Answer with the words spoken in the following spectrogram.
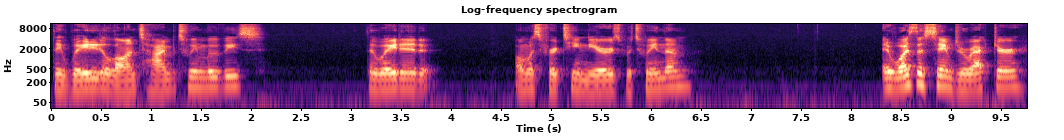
they waited a long time between movies. They waited almost 13 years between them. It was the same director,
